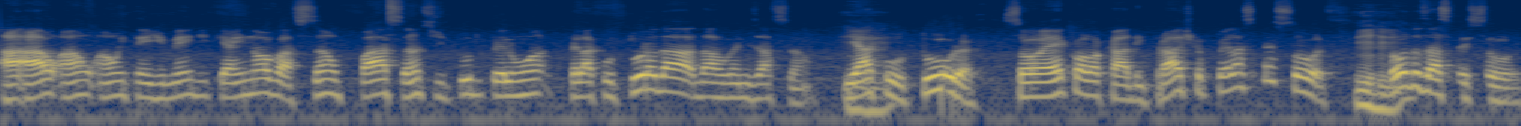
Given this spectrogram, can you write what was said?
há, há, um, há, um, entendimento de que a inovação passa, antes de tudo, pela, pela cultura da, da organização. E uhum. a cultura só é colocada em prática pelas pessoas, uhum. todas as pessoas.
